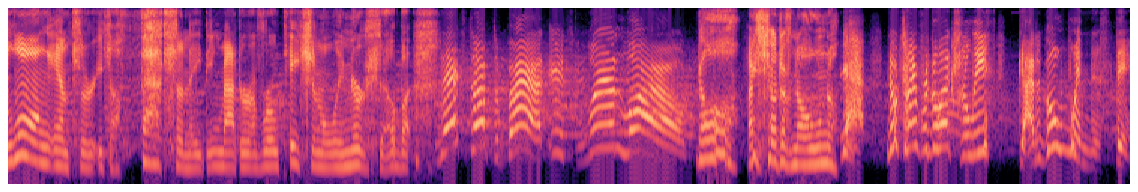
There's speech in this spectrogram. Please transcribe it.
long answer is a fascinating matter of rotational inertia, but Next up to bat, it's Lynn Loud. oh, I should have known. Yeah, no time for the lecture, Lise. Gotta go win this thing.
